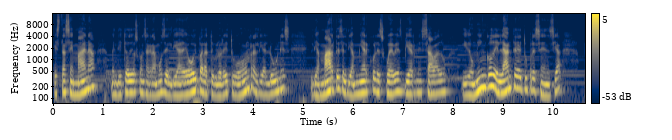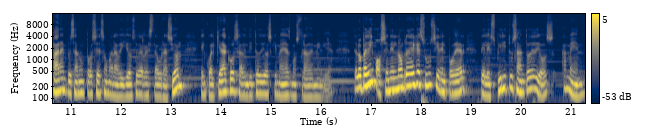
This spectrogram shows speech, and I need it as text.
esta semana. Bendito Dios, consagramos el día de hoy para tu gloria y tu honra. El día lunes, el día martes, el día miércoles, jueves, viernes, sábado y domingo delante de tu presencia para empezar un proceso maravilloso de restauración en cualquiera cosa, bendito Dios, que me hayas mostrado en mi vida. Te lo pedimos en el nombre de Jesús y en el poder del Espíritu Santo de Dios. Amén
